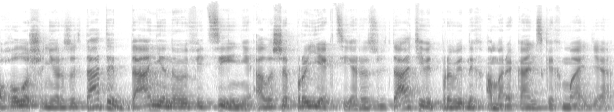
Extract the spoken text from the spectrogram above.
Оголошені результати дані неофіційні, а лише проєкції результатів відповідних американських медіа.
